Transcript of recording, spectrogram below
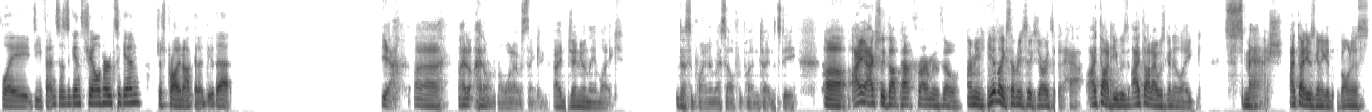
play defenses against Jalen Hurts again. Just probably not going to do that. Yeah. Uh I don't I don't know what I was thinking. I genuinely am like disappointed in myself for playing Titans D. Uh I actually thought Pat Freiermuth though. I mean, he had like 76 yards at half. I thought he was I thought I was gonna like smash. I thought he was gonna get the bonus.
